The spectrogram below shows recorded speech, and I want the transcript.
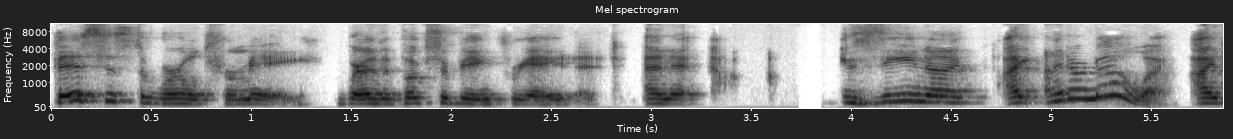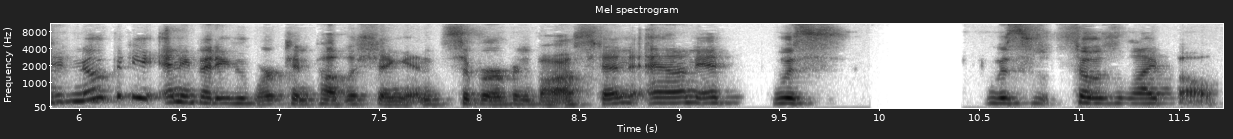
this is the world for me where the books are being created, and it, Zena, I, I don't know. I, I didn't know anybody, anybody who worked in publishing in suburban Boston, and it was was so it was a light bulb.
